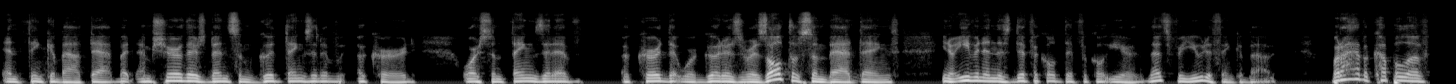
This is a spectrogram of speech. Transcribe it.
and think about that. But I'm sure there's been some good things that have occurred or some things that have occurred that were good as a result of some bad things, you know, even in this difficult, difficult year. That's for you to think about. But I have a couple of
